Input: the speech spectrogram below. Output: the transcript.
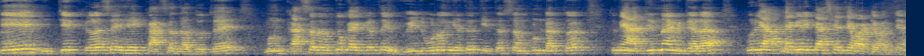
ते जे कळस आहे हे कास धातूचं आहे. म्हणून कास धातू काय करतं वीज उडून घेतं तिथं संपून टाकतं. तुम्ही आजींना विचारा पूर्वी आपल्या घरी काशाच्या वाट्या होत्या.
